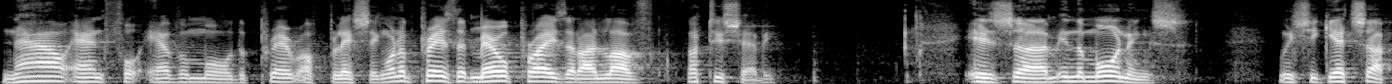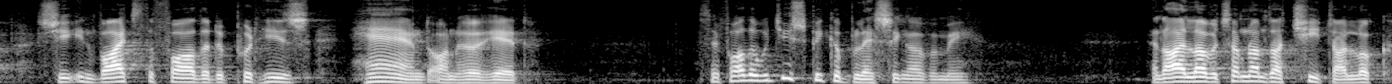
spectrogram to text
now and forevermore, the prayer of blessing. One of the prayers that Meryl prays that I love, not too shabby is um, in the mornings when she gets up, she invites the Father to put his hand on her head. Say, Father, would you speak a blessing over me? And I love it. Sometimes I cheat, I look.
